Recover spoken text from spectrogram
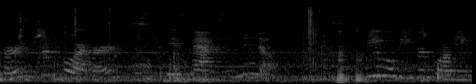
first performer is Maximino. He will be performing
